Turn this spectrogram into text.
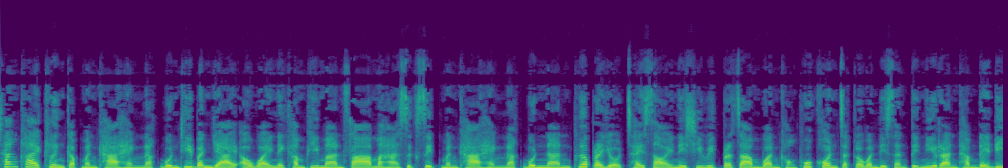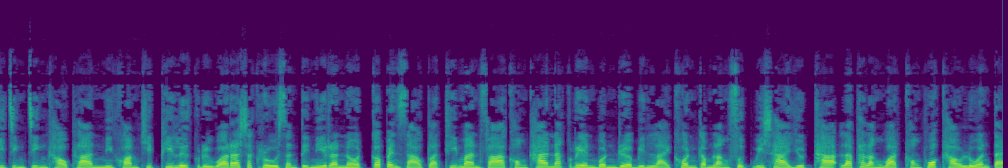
ช่างคล้ายคลึงกับมันคาแห่งนักบุญที่บรรยายเอาไว้ในคัมภีร์มารฟ้ามหาศึกษิทธิ์มันคาแห่งนักบุญนั้น เพื่อประโยชน์ใช้สอยในชีวิตประจำวันของผู้คนจักรวรรดิสันตินิรันดร์ทำได้ดีจริง ๆ เขาพลันมีความคิดพิลึกหรือว่าราชครูสันตินิรนตก็เป็นสาวกลัดที่มารฟ้าของข้านักเรียนบนเรือบินหลายคนกำลังฝึกวิชายุทธะและพลังวัดของพวกเขาล้วนแต่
